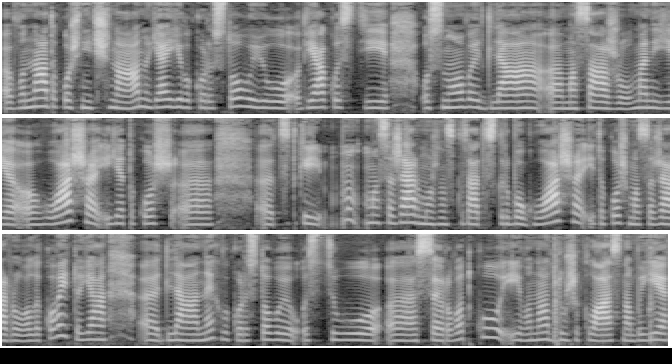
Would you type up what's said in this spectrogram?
Вона також нічна, але я її використовую в якості основи для масажу. У мене є гуаша і є також це такий ну, масажер, можна сказати, скрибок гуаша, і також масажер роликовий. То я для них використовую ось цю сироватку, і вона дуже класна, бо є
